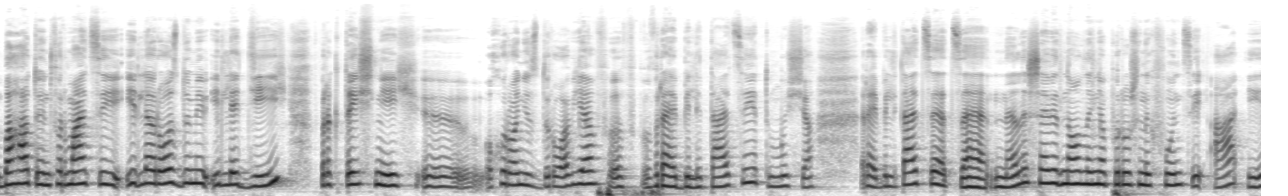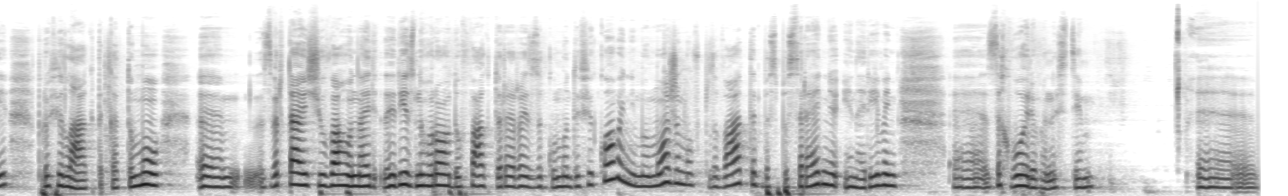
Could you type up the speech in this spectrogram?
багато інформації і для роздумів, і для дій в практичній охороні здоров'я, в, реабілітації, тому що реабілітація це не лише відновлення порушених функцій, а і профілактика. Тому звертаючи увагу на різного роду фактори ризику модифіковані, ми можемо впливати безпосередньо і на рівень е, захворюваності. е,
